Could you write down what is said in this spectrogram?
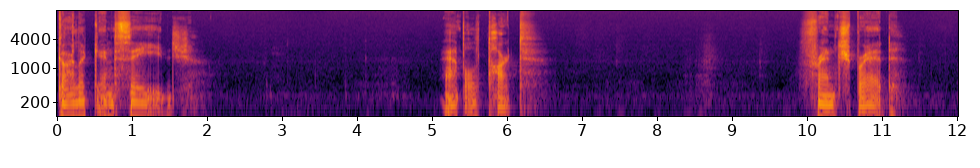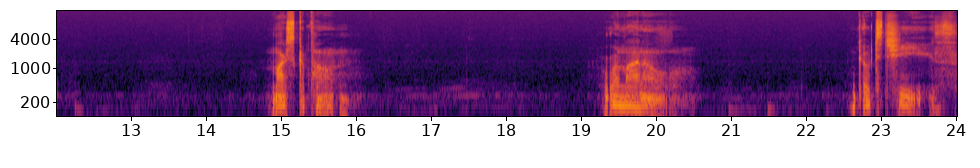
Garlic and sage. Apple tart. French bread. Mascarpone. Romano. Goat cheese.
